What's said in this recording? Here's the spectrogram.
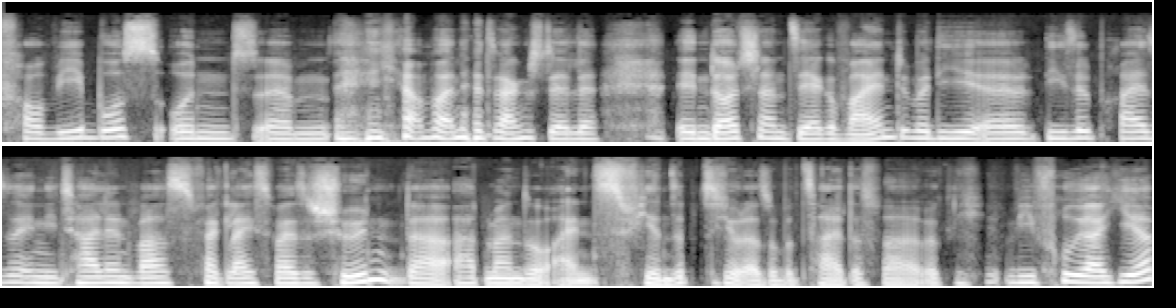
VW-Bus und ähm, ich habe an der Tankstelle in Deutschland sehr geweint über die äh, Dieselpreise. In Italien war es vergleichsweise schön. Da hat man so 1,74 oder so bezahlt. Das war wirklich wie früher hier.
